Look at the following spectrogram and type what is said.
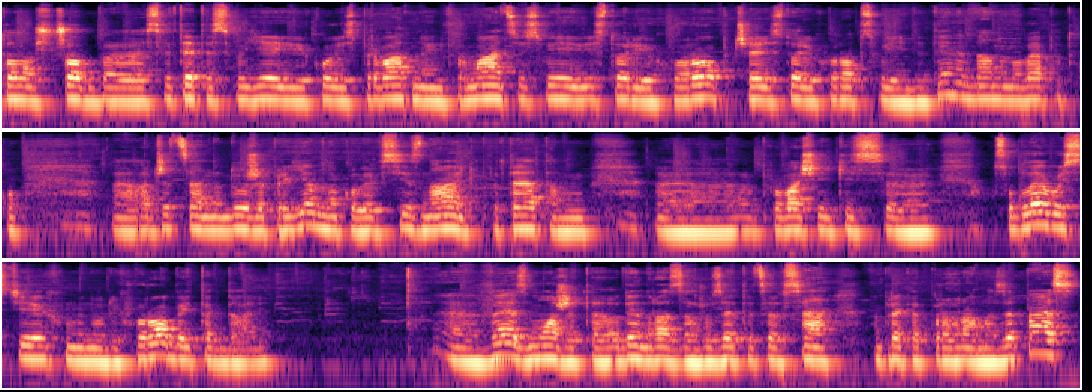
того, щоб е, світити своєю якоюсь приватною інформацією, своєю історією хвороб чи історією хвороб своєї дитини в даному випадку. Е, Адже це не дуже приємно, коли всі знають про те, там е, про ваші якісь особливості, минулі хвороби і так далі. Ви зможете один раз загрузити це все, наприклад, програма ZPS,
